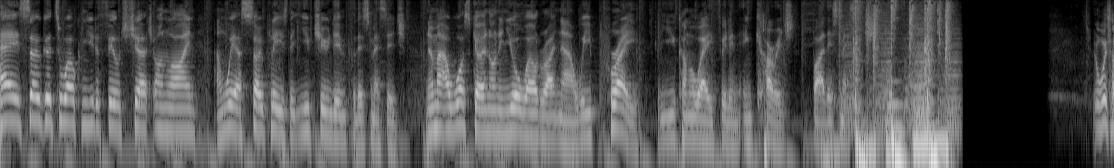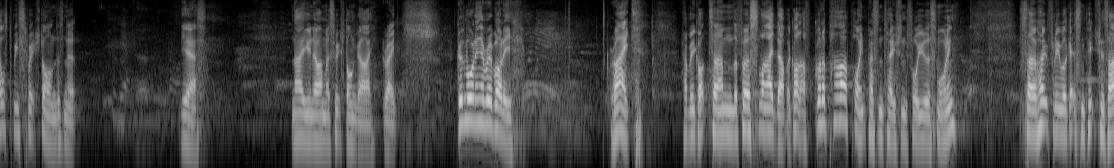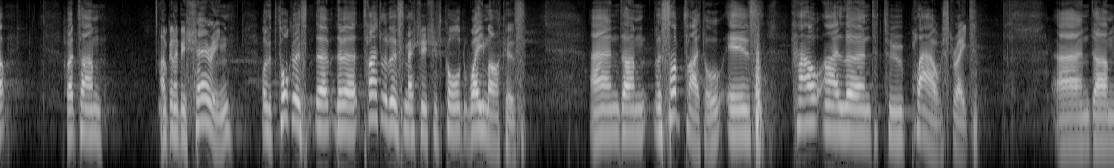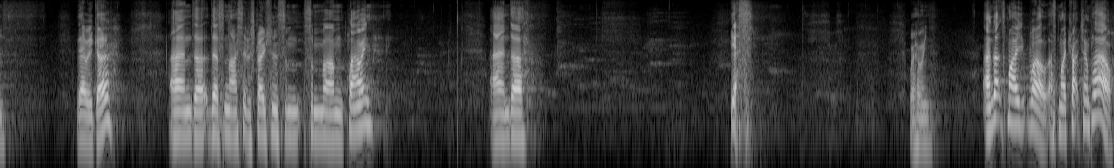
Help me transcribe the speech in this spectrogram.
Hey, it's so good to welcome you to Fields Church Online, and we are so pleased that you've tuned in for this message. No matter what's going on in your world right now, we pray that you come away feeling encouraged by this message. It always helps to be switched on, doesn't it? Yes. Now you know I'm a switched on guy. Great. Good morning, everybody. Right. Have we got um, the first slide up? I've got, I've got a PowerPoint presentation for you this morning. So hopefully we'll get some pictures up. But um, I'm going to be sharing, well, the, talk of this, the, the title of this message is called Waymarkers. And um, the subtitle is How I Learned to Plow Straight. And um, there we go. And uh, there's a nice illustration of some, some um, plowing. And uh, yes, we're having, and that's my, well, that's my tractor and plow.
